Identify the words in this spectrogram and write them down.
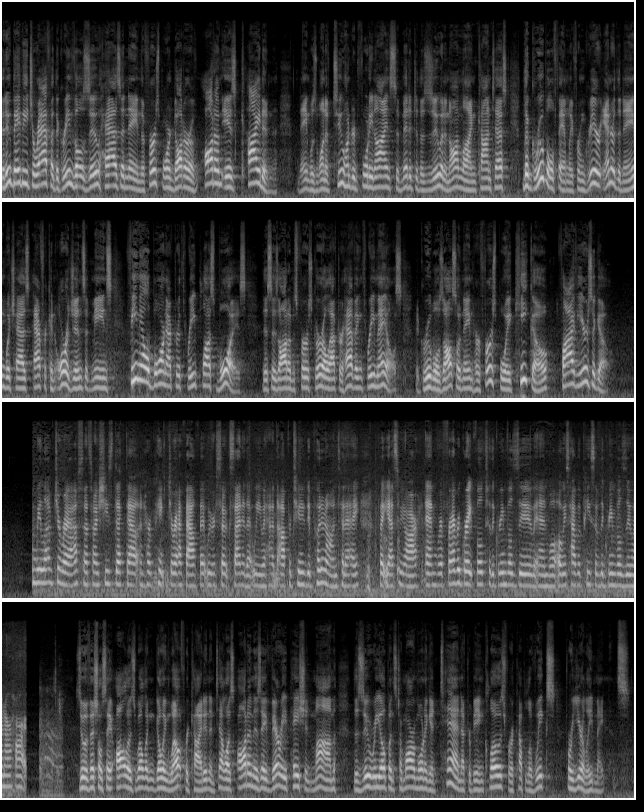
The new baby giraffe at the Greenville Zoo has a name. The firstborn daughter of Autumn is Kaiden. The name was one of 249 submitted to the zoo in an online contest. The Grubel family from Greer entered the name, which has African origins. It means female born after three plus boys. This is Autumn's first girl after having three males. The Grubels also named her first boy Kiko five years ago. We love giraffes. That's why she's decked out in her pink giraffe outfit. We were so excited that we had the opportunity to put it on today. But yes, we are. And we're forever grateful to the Greenville Zoo, and we'll always have a piece of the Greenville Zoo in our heart. Zoo officials say all is well and going well for Kaiden and tell us Autumn is a very patient mom. The zoo reopens tomorrow morning at 10 after being closed for a couple of weeks for yearly maintenance.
